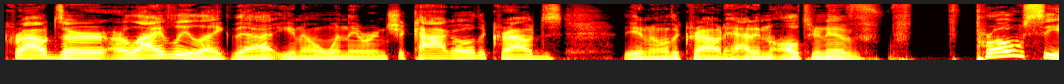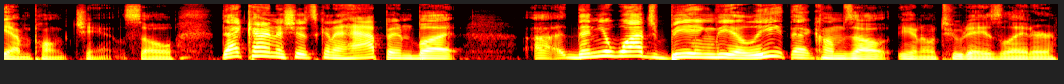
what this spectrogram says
Crowds are are lively like that. You know, when they were in Chicago, the crowds, you know, the crowd had an alternative pro CM Punk chant. So that kind of shit's going to happen. But uh, then you watch Being the Elite that comes out, you know, two days later,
